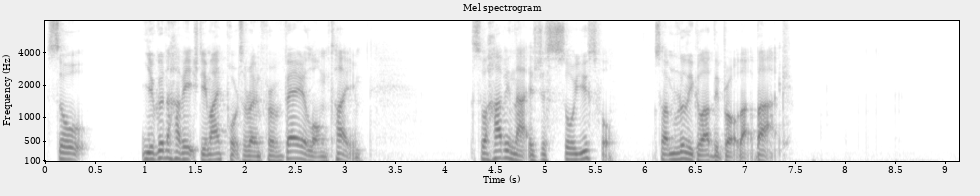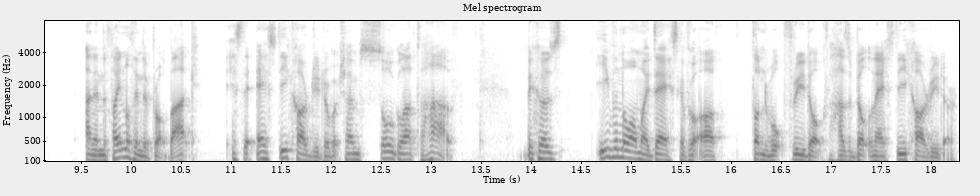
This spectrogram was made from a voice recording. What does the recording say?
So you're going to have HDMI ports around for a very long time. So having that is just so useful. So I'm really glad they brought that back. And then the final thing they brought back is the SD card reader, which I'm so glad to have. Because even though on my desk I've got a Thunderbolt 3 dock that has a built-in SD card reader,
